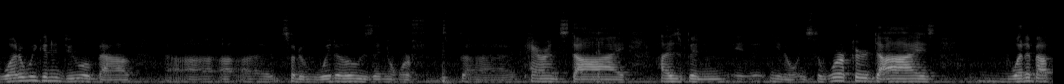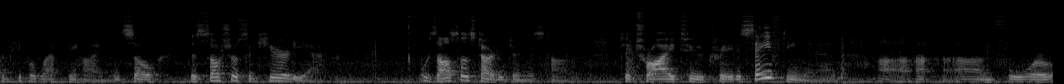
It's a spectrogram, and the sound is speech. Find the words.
what are we going to do about sort of widows and orphans? Uh, Parents die, husband, eh, you know, is the worker, dies. What about the people left behind? And so the Social Security Act was also started during this time to try to create a safety net uh, uh, um, for,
